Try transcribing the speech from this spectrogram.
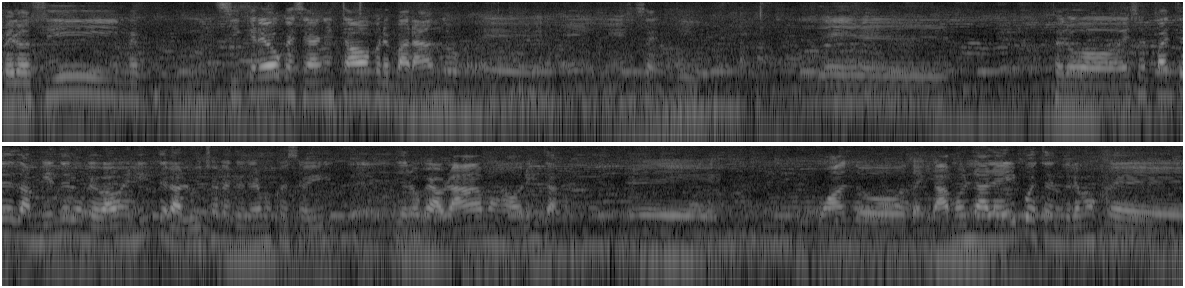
pero sí, me- sí creo que se han estado preparando eh, en ese sentido. Pero eso es parte también de lo que va a venir, de la lucha que tendremos que seguir, eh, de lo que hablábamos ahorita. Eh, cuando tengamos la ley, pues tendremos que,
